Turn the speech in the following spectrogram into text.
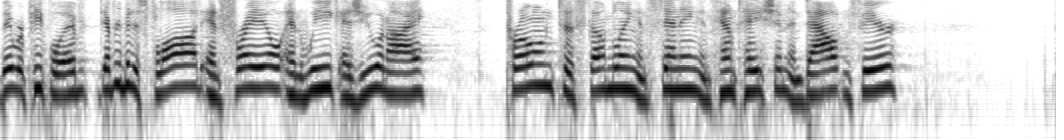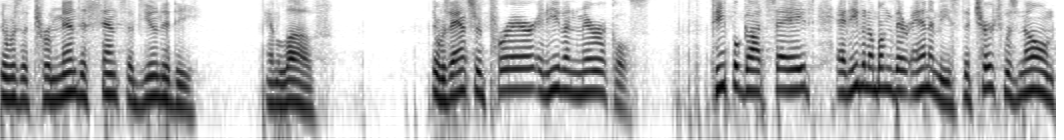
they were people every, every bit as flawed and frail and weak as you and I, prone to stumbling and sinning and temptation and doubt and fear, there was a tremendous sense of unity and love there was answered prayer and even miracles. People got saved, and even among their enemies, the church was known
